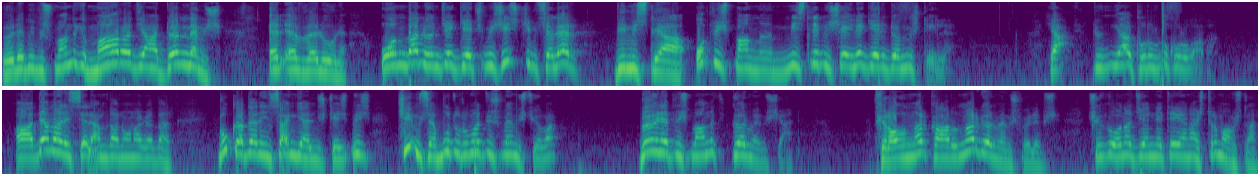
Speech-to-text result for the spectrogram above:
Öyle bir pişmanlık ki mağaraca dönmemiş el evvelune. Ondan önce geçmiş hiç kimseler bir misliha. O pişmanlığı misli bir şeyle geri dönmüş değiller. Ya dünya kuruldu kurulalı. Adem Aleyhisselam'dan ona kadar bu kadar insan gelmiş geçmiş kimse bu duruma düşmemiş diyor bak. Böyle pişmanlık görmemiş yani. Firavunlar, Karunlar görmemiş böyle bir şey. Çünkü ona cennete yanaştırmamışlar.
